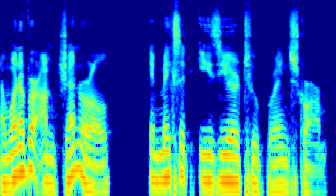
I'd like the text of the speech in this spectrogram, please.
And whenever I'm general, it makes it easier to brainstorm.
